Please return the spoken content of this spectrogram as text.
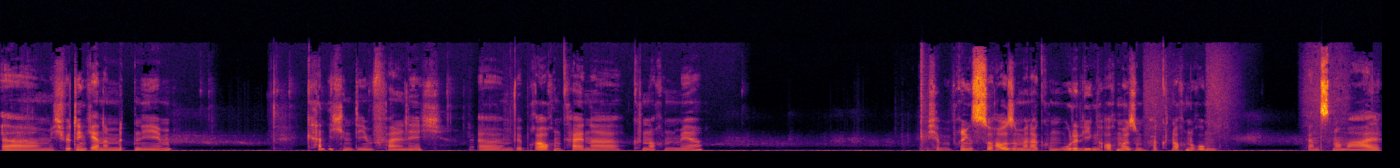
Ähm, ich würde den gerne mitnehmen. Kann ich in dem Fall nicht. Ähm, wir brauchen keine Knochen mehr. Ich habe übrigens zu Hause in meiner Kommode liegen auch mal so ein paar Knochen rum. Ganz normal.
